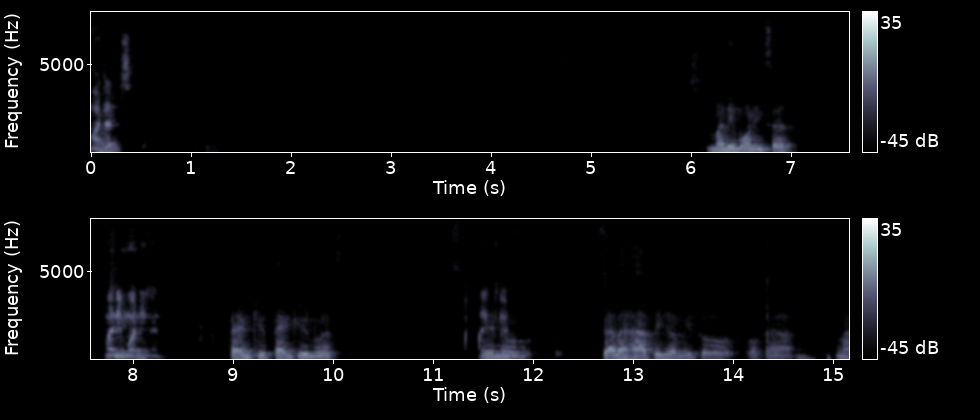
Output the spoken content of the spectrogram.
మాట్లాడండి మనీ మార్నింగ్ సార్ మనీ మార్నింగ్ అండి thank you thank you universe నేను. చాలా హ్యాపీగా మీతో ఒక నా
